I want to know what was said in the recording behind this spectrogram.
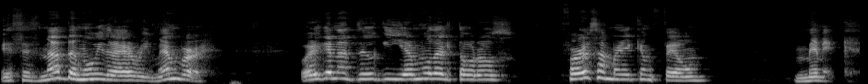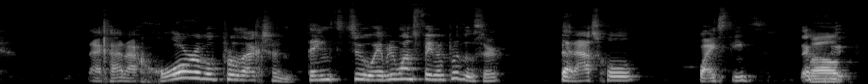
this is not the movie that I remember. We're gonna do Guillermo del Toro's first American film, Mimic. that had a horrible production thanks to everyone's favorite producer, that asshole Weinstein. Well,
